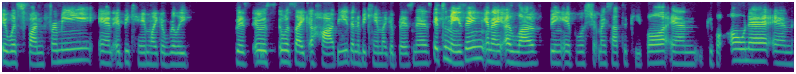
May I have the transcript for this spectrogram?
it was fun for me and it became like a really it was it was like a hobby then it became like a business. It's amazing and I I love being able to ship my stuff to people and people own it and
